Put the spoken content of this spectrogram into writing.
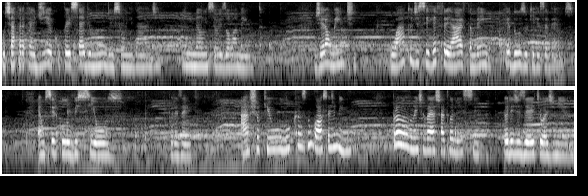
O chakra cardíaco percebe o mundo em sua unidade e não em seu isolamento. Geralmente, o ato de se refrear também reduz o que recebemos. É um círculo vicioso. Por exemplo, acho que o Lucas não gosta de mim. Provavelmente vai achar tolice eu lhe dizer que o admiro.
